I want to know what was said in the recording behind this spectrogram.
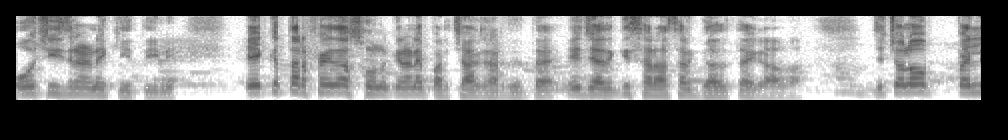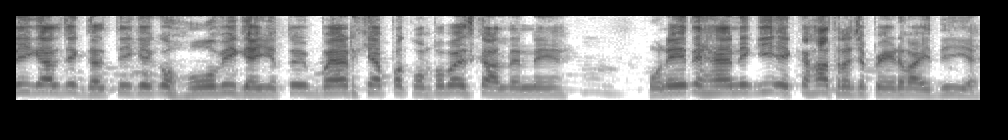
ਉਹ ਚੀਜ਼ ਇਹਨਾਂ ਨੇ ਕੀਤੀ ਨਹੀਂ। ਇੱਕ ਤਰਫੇ ਦਾ ਸੁਣ ਕੇ ਇਹਨਾਂ ਨੇ ਪਰਚਾ ਕਰ ਦਿੱਤਾ। ਇਹ ਜਦ ਕਿ ਸਰਾਸਰ ਗਲਤ ਹੈਗਾ ਵਾ। ਜੇ ਚਲੋ ਪਹਿਲੀ ਗੱਲ ਜੇ ਗਲਤੀ ਕਿ ਕੋ ਹੋ ਵੀ ਗਈ ਹੈ ਤੇ ਬੈਠ ਕੇ ਆਪਾਂ ਕੰਪਰੋਮਾਈਜ਼ ਕਰ ਲੈਂਦੇ ਆ ਹੁਣ ਇਹ ਤੇ ਹੈ ਨਹੀਂ ਕਿ ਇੱਕ ਹੱਥ ਨਾਲ ਚਪੇੜ ਵੱਜਦੀ ਹੈ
